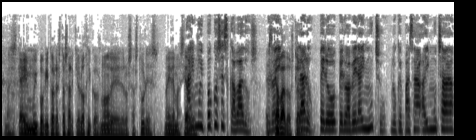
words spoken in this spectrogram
Además es que hay muy poquitos restos arqueológicos, ¿no? De, los Astures, no hay demasiados. Hay muy pocos excavados. Excavados, claro. Claro, pero, pero a ver, hay mucho. Lo que pasa, hay mucha,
